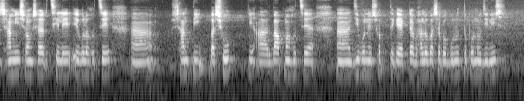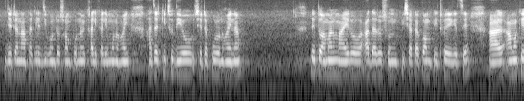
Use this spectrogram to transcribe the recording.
স্বামী, সংসার, ছেলে এগুলো হচ্ছে শান্তি বা সুখ, কি- আর বাপ মা হচ্ছে জীবনের সব থেকে একটা ভালোবাসা বা গুরুত্বপূর্ণ জিনিস, যেটা না থাকলে জীবনটা সম্পূর্ণই খালি খালি মনে হয়, হাজার কিছু দিয়েও সেটা পূরণ হয় না। তাই তো আমার মায়েরও আদা রসুন পিসাটা কমপ্লিট হয়ে গেছে। আর আমাকে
